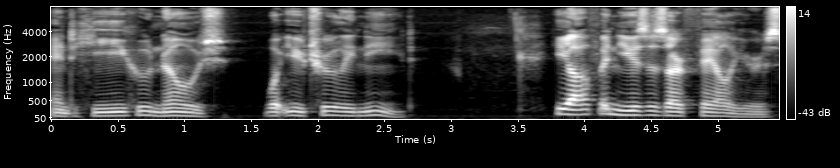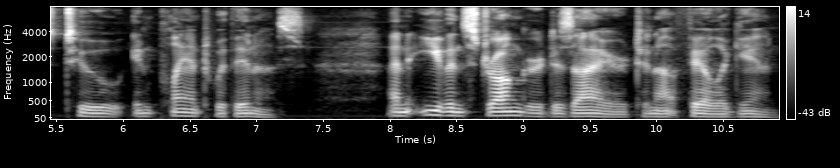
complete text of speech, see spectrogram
and He who knows what you truly need. He often uses our failures to implant within us an even stronger desire to not fail again.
